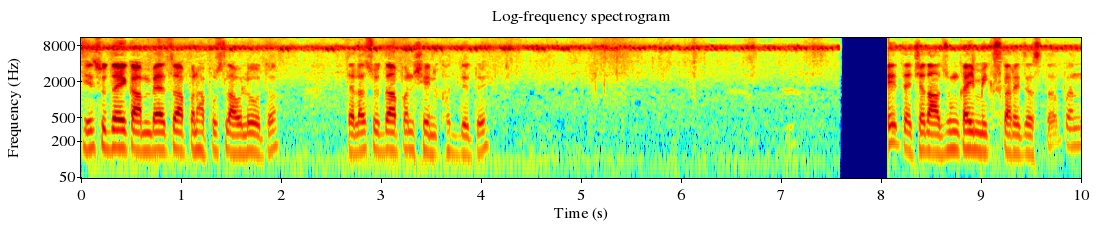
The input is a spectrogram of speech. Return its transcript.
हे सुद्धा एक आंब्याचं आपण हापूस लावलं होतं. त्याला सुद्धा आपण शेणखत देतोय. त्याच्यात अजून काही मिक्स करायचं असतं पण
